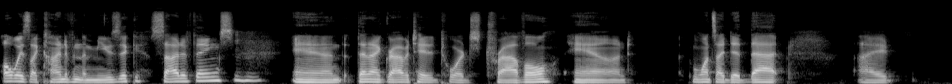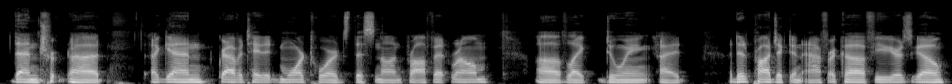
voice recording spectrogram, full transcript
always like kind of in the music side of things Mhm. and then I gravitated towards travel and once I did that I then tr- uh, again gravitated more towards this nonprofit realm of like doing I I did a project in Africa a few years ago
